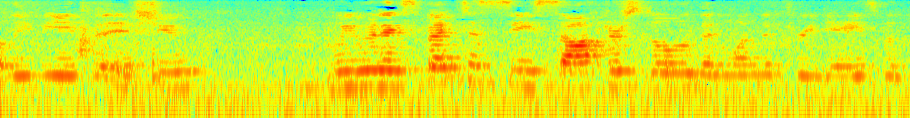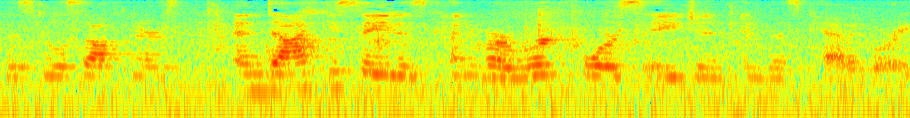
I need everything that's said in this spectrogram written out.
alleviate the issue, we would expect to see softer stool within one to three days with the stool softeners, and DocuSate is kind of our workhorse agent in this category.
